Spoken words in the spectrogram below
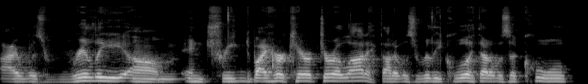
I was really um, intrigued by her character a lot. I thought it was really cool. I thought it was a cool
